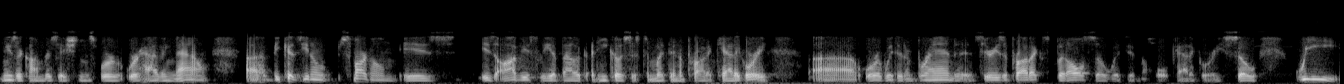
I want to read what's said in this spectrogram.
And these are conversations we're we're having now uh, because you know, smart home is is obviously about an ecosystem within a product category uh, or within a brand, a series of products, but also within the whole category. So we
